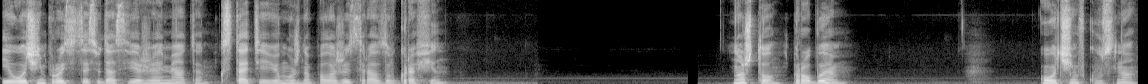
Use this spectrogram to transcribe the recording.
И очень просится сюда свежая мята. Кстати, ее можно положить сразу в графин. Ну что, пробуем? Очень вкусно.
